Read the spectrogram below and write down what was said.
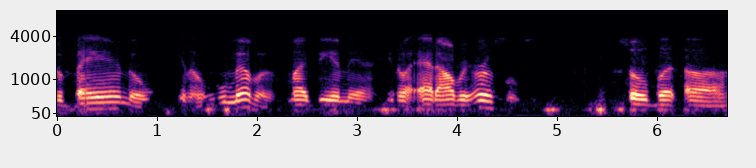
the band or you know whomever might be in there, you know, at our rehearsals. So, but uh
